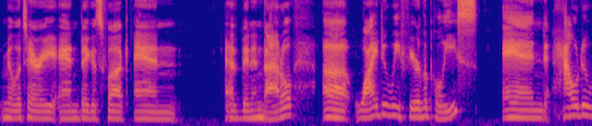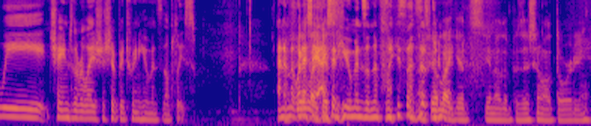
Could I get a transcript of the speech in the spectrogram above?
military and big as fuck and have been in battle. Uh, why do we fear the police? And how do we change the relationship between humans and the police? And I mean, when I say like I said humans and the police, I feel like it's you know the positional authority.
